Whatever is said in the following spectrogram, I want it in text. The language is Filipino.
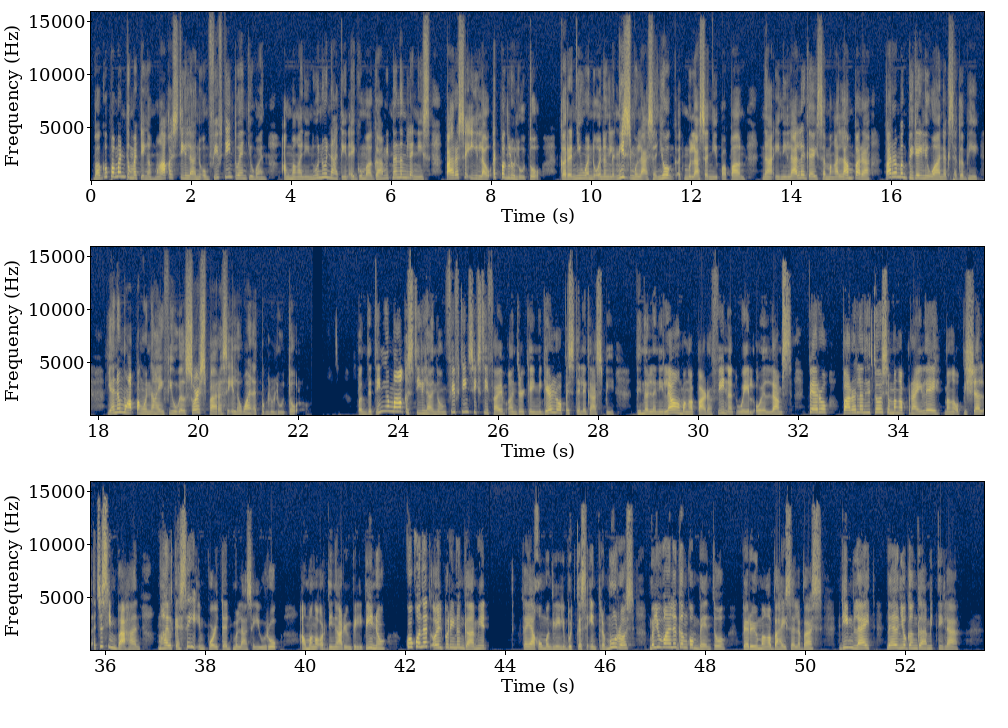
Bago pa man dumating ang mga Kastila noong 1521, ang mga ninuno natin ay gumagamit na ng lanis para sa ilaw at pagluluto. Karaniwan noon ang lanis mula sa nyog at mula sa nipapang na inilalagay sa mga lampara para magbigay liwanag sa gabi. Yan ang mga pangunahing fuel source para sa ilawan at pagluluto. Pagdating ng mga Kastila noong 1565 under kay Miguel Lopez de Legazpi, dinala nila ang mga paraffin at whale oil lamps. Pero para lang ito sa mga praile, mga opisyal at sa simbahan, mahal kasi imported mula sa Europe. Ang mga ordinaryong Pilipino, coconut oil pa rin ang gamit. Kaya kung maglilibot ka sa Intramuros, maliwanag ang kombento. Pero yung mga bahay sa labas, dim light dahil nyog ang gamit nila.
